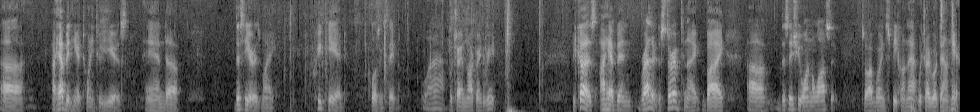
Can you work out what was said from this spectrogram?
uh, I have been here 22 years, and uh, this here is my prepared closing statement, Wow. which I am not going to read. Because I have been rather disturbed tonight by uh, this issue on the lawsuit. So I'm going to speak on that, which I wrote down here.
